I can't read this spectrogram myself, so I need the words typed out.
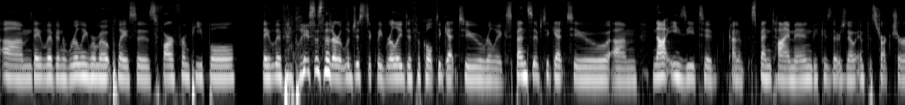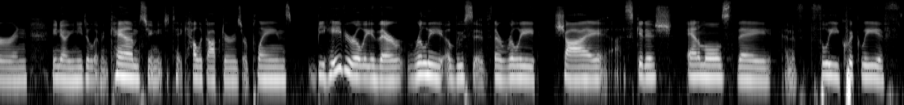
Um, they live in really remote places, far from people. They live in places that are logistically really difficult to get to, really expensive to get to, um, not easy to kind of spend time in because there's no infrastructure, and you know you need to live in camps, you need to take helicopters or planes. Behaviorally, they're really elusive. They're really shy, uh, skittish animals. They kind of flee quickly if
